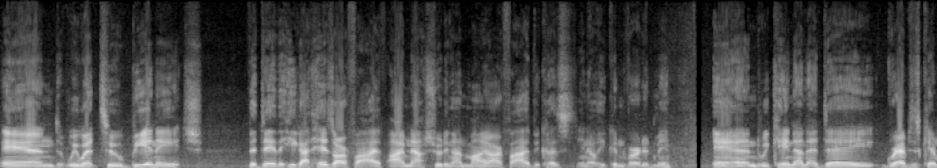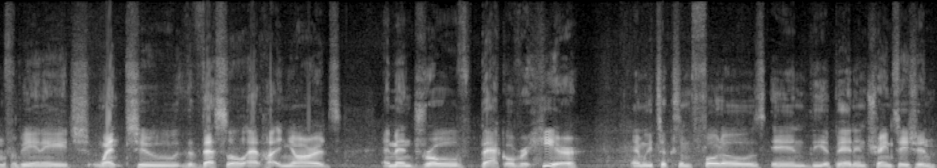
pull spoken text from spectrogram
And we went to B&H the day that he got his R5. I'm now shooting on my R5 because, you know, he converted me. And we came down that day, grabbed his camera from B&H, went to the vessel at Hudson Yards, and then drove back over here. And we took some photos in the abandoned train station,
